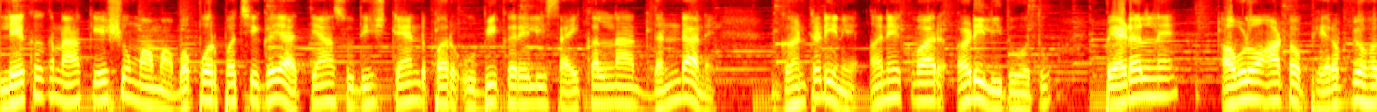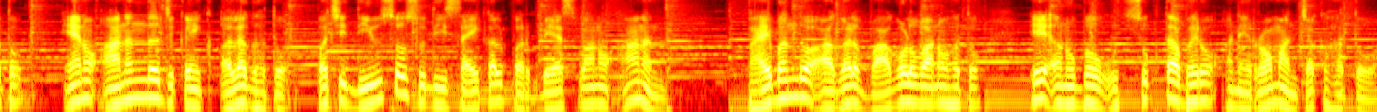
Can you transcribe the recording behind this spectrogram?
લેખકના કેશુ મામા બપોર પછી ગયા ત્યાં સુધી સ્ટેન્ડ પર ઊભી કરેલી સાયકલના દંડાને ઘંટડીને અનેકવાર અડી લીધું હતું. પેડલને અવળો આંટો ફેરવ્યો હતો. એનો આનંદ જ કંઈક અલગ હતો. પછી દિવસો સુધી સાયકલ પર બેસવાનો આનંદ ભાઈબંધો આગળ વાગોળવાનો હતો. એ અનુભવ ઉત્સુકતા ભર્યો અને રોમાંચક હતો.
